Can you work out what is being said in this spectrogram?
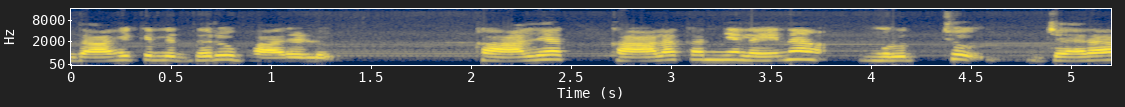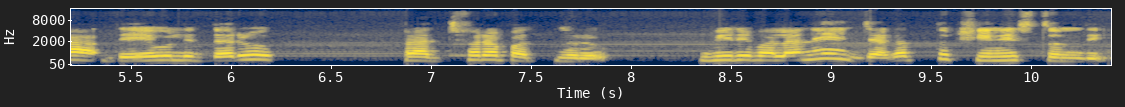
దాహికలిద్దరూ భార్యలు. కాల కాలకన్యలైన మృత్యు జర దేవులిద్దరూ ప్రజ్వర పత్నులు వీరి వలనే జగత్తు క్షీణిస్తుంది.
